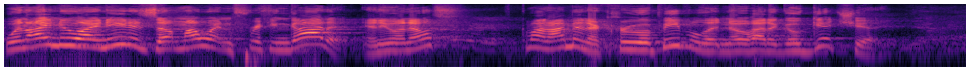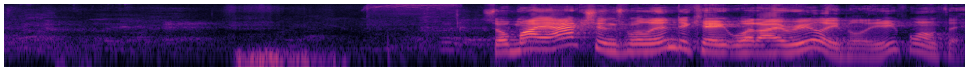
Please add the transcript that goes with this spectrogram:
When I knew I needed something, I went and freaking got it. Anyone else? Come on, I'm in a crew of people that know how to go get shit. So my actions will indicate what I really believe, won't they?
